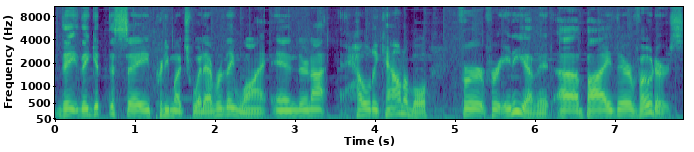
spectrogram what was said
They they get to say pretty much whatever they want, and they're not held accountable for for any of it uh, by their voters.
